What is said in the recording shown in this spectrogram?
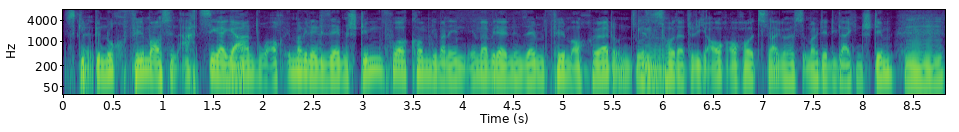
es gibt genug Filme aus den 80er Jahren, wo auch immer wieder dieselben Stimmen vorkommen, die man in, immer wieder in denselben Filmen auch hört. Und so ist es Genau. heute natürlich auch. Auch heutzutage hörst du immer wieder die gleichen Stimmen. Mhm.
